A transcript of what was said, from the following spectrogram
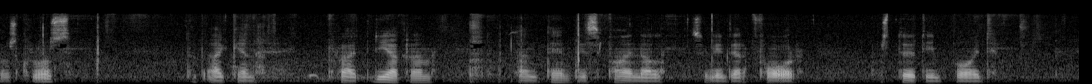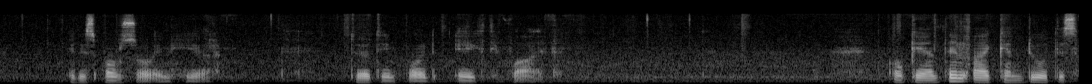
those cross that I can write diagram and then this final cylinder 4 was 13 point it is also in here 13.85 okay and then I can do this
